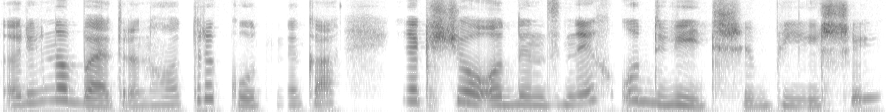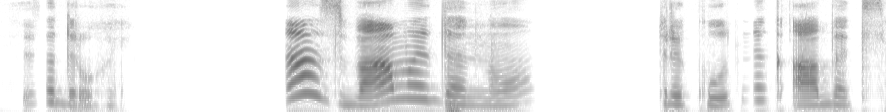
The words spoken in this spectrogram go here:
рівнобедреного трикутника, якщо один з них удвічі більший за другий. Нас з вами дано трикутник АБЦ.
